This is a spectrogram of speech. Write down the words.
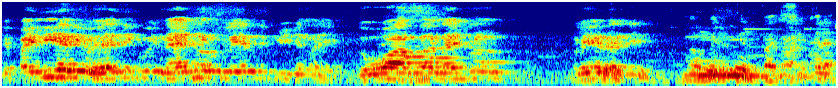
ਇਹ ਪਹਿਲੀ ਵਾਰੀ ਹੋਇਆ ਜੀ ਕੋਈ ਨੈਸ਼ਨਲ ਪਲੇਅਰ ਦੀ ਪੋਜੀਸ਼ਨ ਆਈ। ਦੋ ਵਾਰ ਦਾ ਨੈਸ਼ਨਲ ਪਲੇਅਰ ਹੈ ਜੀ। ਸ਼ੁਕਰ ਹੈ।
